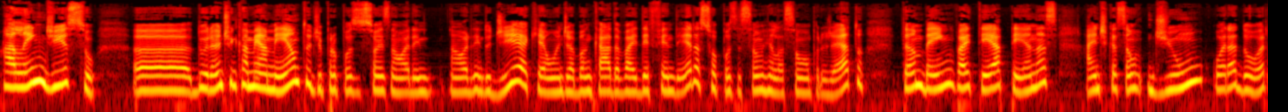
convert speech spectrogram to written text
Além disso, Uh, durante o encaminhamento de proposições na ordem, na ordem do dia, que é onde a bancada vai defender a sua posição em relação ao projeto, também vai ter apenas a indicação de um orador,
